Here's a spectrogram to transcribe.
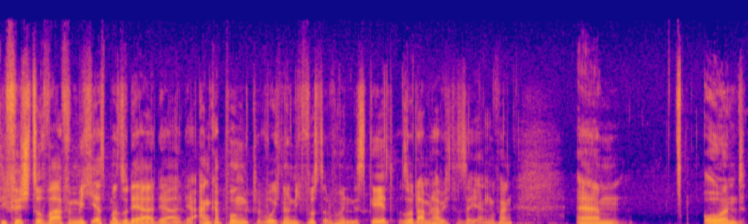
die Fischzucht war für mich erstmal so der, der, der Ankerpunkt, wo ich noch nicht wusste, wohin das geht. So, damit habe ich tatsächlich angefangen. Ähm, und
